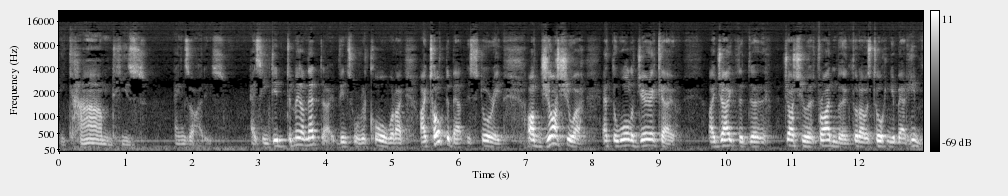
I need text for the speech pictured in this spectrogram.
He calmed his anxieties as he did to me on that day. Vince will recall what I, I talked about this story of Joshua at the wall of Jericho. I joked that uh, Joshua Frydenberg thought I was talking about him.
